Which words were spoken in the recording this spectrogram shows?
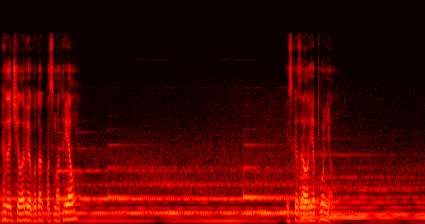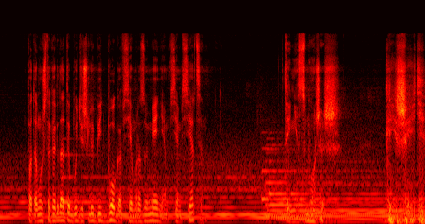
Этот человек вот так посмотрел и сказал, я понял. Потому что когда ты будешь любить Бога всем разумением, всем сердцем, ты не сможешь грешить.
